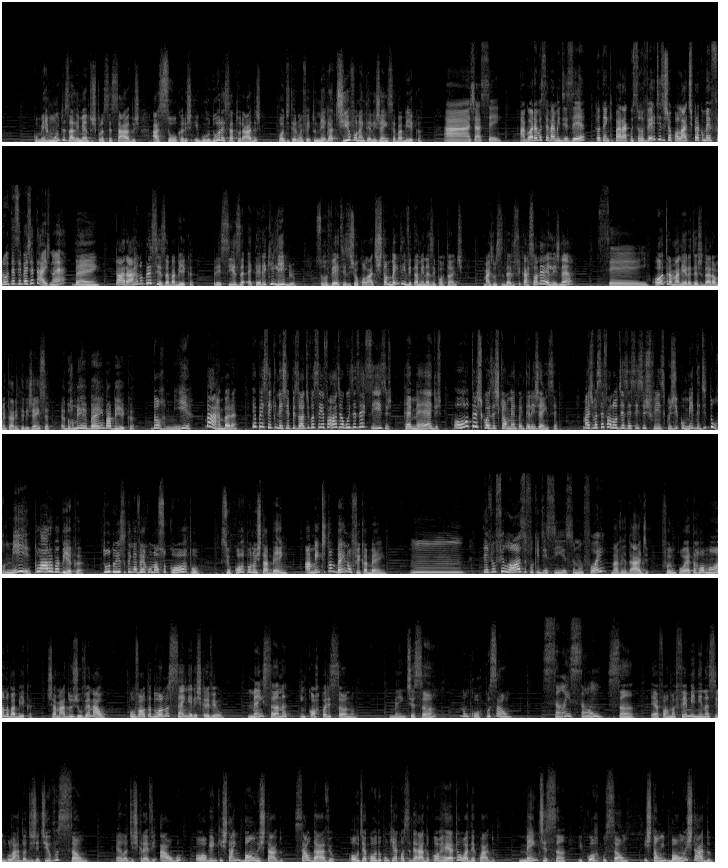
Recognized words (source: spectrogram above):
Comer muitos alimentos processados, açúcares e gorduras saturadas pode ter um efeito negativo na inteligência, Babica. Ah, já sei. Agora você vai me dizer que eu tenho que parar com sorvetes e chocolates para comer frutas e vegetais, não é? Bem, parar não precisa, Babica. Precisa é ter equilíbrio. Sorvetes e chocolates também têm vitaminas importantes, mas não se deve ficar só neles, né? Sei. Outra maneira de ajudar a aumentar a inteligência é dormir bem, Babica. Dormir? Bárbara, eu pensei que neste episódio você ia falar de alguns exercícios, remédios ou outras coisas que aumentam a inteligência. Mas você falou de exercícios físicos, de comida e de dormir? Claro, Babica. Tudo isso tem a ver com o nosso corpo. Se o corpo não está bem, a mente também não fica bem. Hum. Teve um filósofo que disse isso, não foi? Na verdade, foi um poeta romano, Babica, chamado Juvenal. Por volta do ano 100 ele escreveu: Mens sana in corpore sano. Mente sã num corpo são. Sã e são? Sã é a forma feminina singular do adjetivo são. Ela descreve algo ou alguém que está em bom estado, saudável ou de acordo com o que é considerado correto ou adequado. Mente sã e corpo são estão em bom estado.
